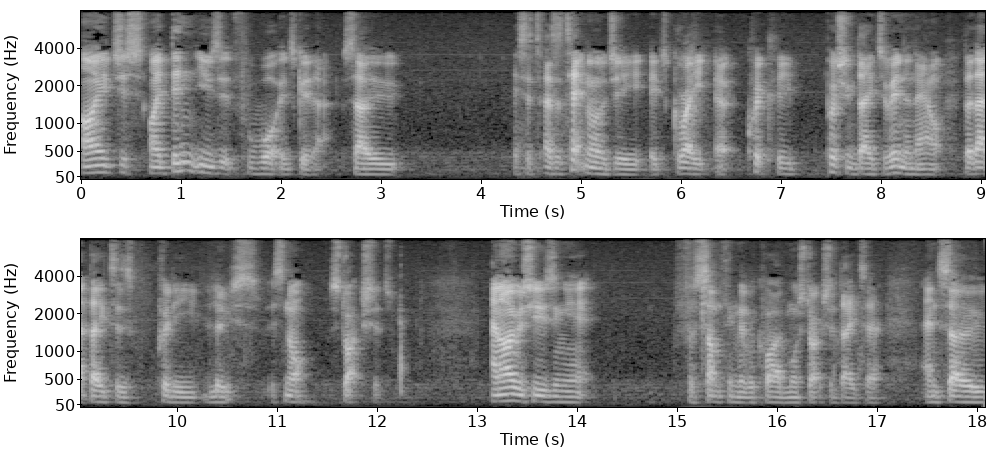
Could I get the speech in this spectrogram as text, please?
I just I didn't use it for what it's good at. So, it's a, as a technology, it's great at quickly pushing data in and out, but that data is pretty loose. It's not structured, and I was using it for something that required more structured data, and so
